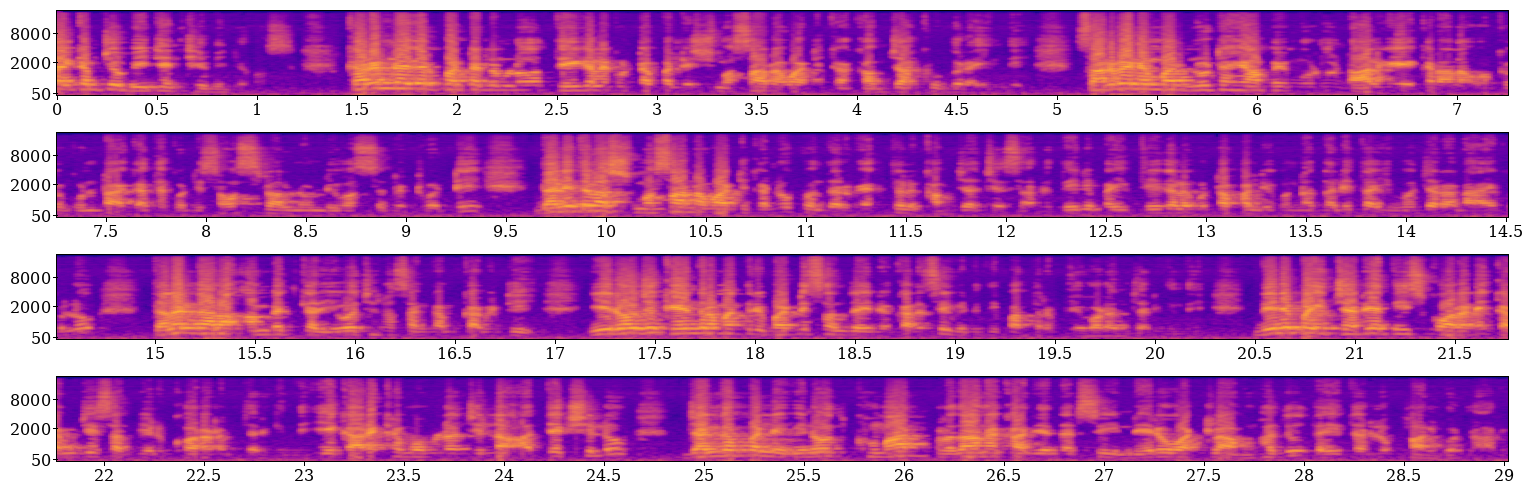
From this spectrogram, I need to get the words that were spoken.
వెల్కమ్ టు బీటెన్ టీవీ న్యూస్. కరీంనగర్ పట్టణంలో తీగలగుట్టపల్లి శ్మశాన వాటిక కబ్జాకు గురైంది. సర్వే నెంబర్ నూట యాభై మూడు నాలుగు ఎకరాల ఒక గుంట గత కొన్ని సంవత్సరాల నుండి వస్తున్నటువంటి దళితుల శ్మశాన వాటికను కొందరు వ్యక్తులు కబ్జా చేశారు. దీనిపై తీగలగుట్టపల్లి ఉన్న దళిత యువజన నాయకులు తెలంగాణ అంబేద్కర్ యువజన సంఘం కమిటీ ఈ రోజు కేంద్ర మంత్రి బండి సంజయ్ను కలిసి వినతి పత్రం ఇవ్వడం జరిగింది. దీనిపై చర్య తీసుకోవాలని కమిటీ సభ్యులు కోరడం జరిగింది. ఈ కార్యక్రమంలో జిల్లా అధ్యక్షులు జంగపల్లి వినోద్ కుమార్ ప్రధాన కార్యదర్శి నేరువట్ల మధు తదితరులు పాల్గొన్నారు.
